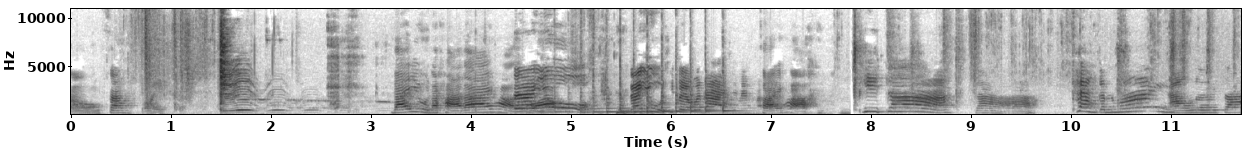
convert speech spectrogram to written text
สองสามปล่อยค่ะ ได้อยู่นะคะได้ค่ะได้อยู่ ได้อยู่ที่แปลว่าได้ใช่ไหมคะใช่ค่ะ พี่จ้าจ้าแข่งกันไหมเอาเลยจ้า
